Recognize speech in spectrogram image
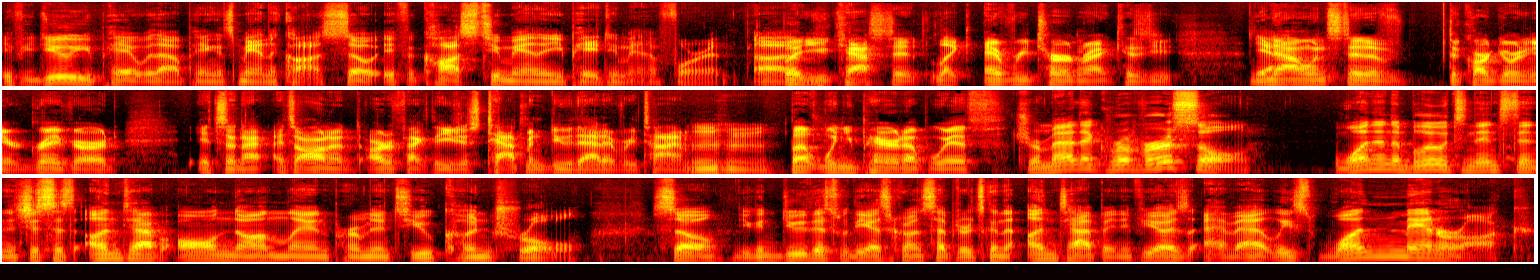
If you do, you pay it without paying its mana cost. So if it costs two mana, you pay two mana for it. Uh, but you cast it like every turn, right? Because you Yeah. now instead of the card going to your graveyard, it's an it's on an artifact that you just tap and do that every time. Mm-hmm. But when you pair it up with Dramatic reversal. One in the blue, it's an instant. It just says untap all non-land permanents you control. So you can do this with the Isochron Scepter. It's going to untap it. And if you guys have at least one mana rock,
